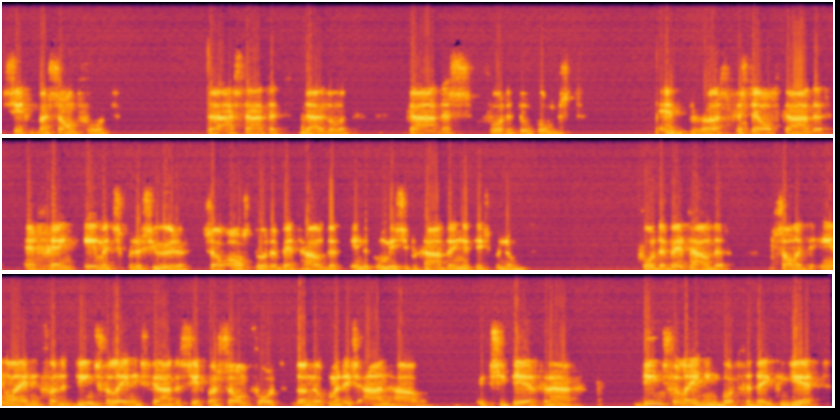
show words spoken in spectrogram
zichtbaar Zandvoort. Daar staat het duidelijk. Kaders voor de toekomst. En vastgesteld kader en geen imagebrochure, zoals door de wethouder in de commissievergadering het is benoemd. Voor de wethouder zal ik de inleiding van het dienstverleningskader Zichtbaar Zandvoort dan nog maar eens aanhalen. Ik citeer graag. Dienstverlening wordt gedefinieerd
